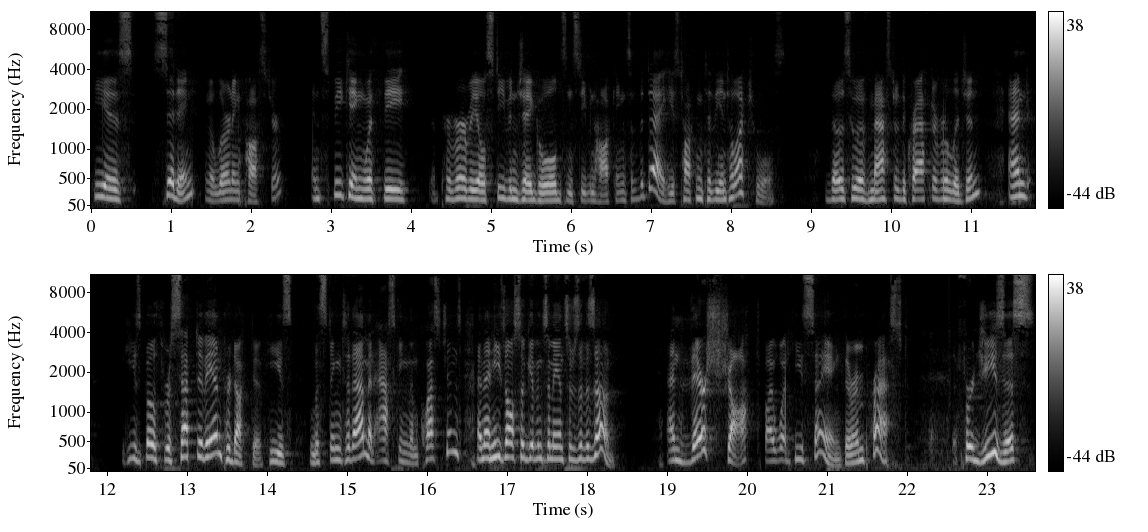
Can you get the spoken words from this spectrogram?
He is sitting in a learning posture and speaking with the proverbial Stephen Jay Goulds and Stephen Hawkings of the day. He's talking to the intellectuals, those who have mastered the craft of religion, and he's both receptive and productive. He's listening to them and asking them questions, and then he's also giving some answers of his own. And they're shocked by what he's saying, they're impressed. For Jesus,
